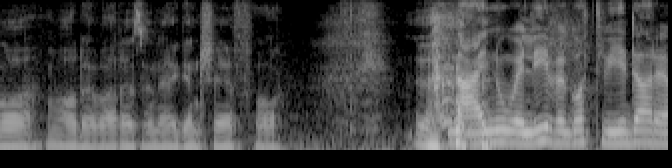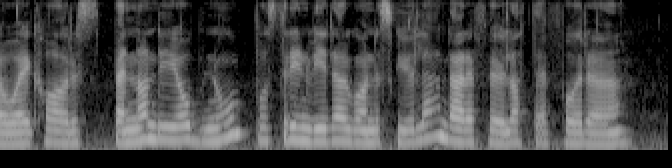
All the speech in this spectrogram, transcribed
var, var det å være sin egen sjef? Nei, nå er livet gått videre, og jeg har spennende jobb nå på Stryn videregående skole, der jeg føler at jeg får, uh,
